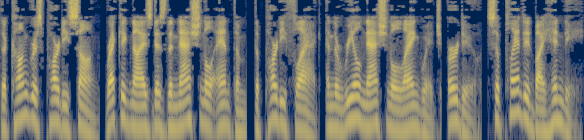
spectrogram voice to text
the Congress Party song, recognized as the national anthem, the party flag, and the real national language, Urdu, supplanted by Hindi.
